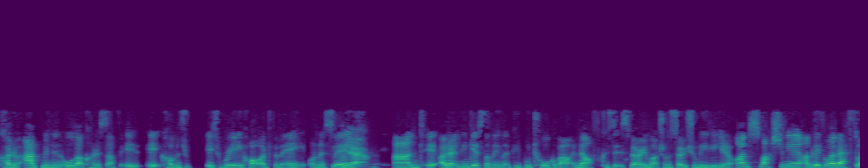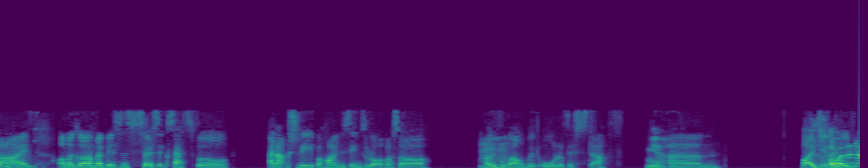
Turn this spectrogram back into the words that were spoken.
kind of admin and all that kind of stuff, it, it comes, it's really hard for me, honestly. Yeah. And it, I don't think it's something that people talk about enough because it's very much on social media. You know, I'm smashing it. I'm living my best life. oh my God, my business is so successful and actually behind the scenes a lot of us are mm-hmm. overwhelmed with all of this stuff yeah um but I do. Oh, I don't know.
